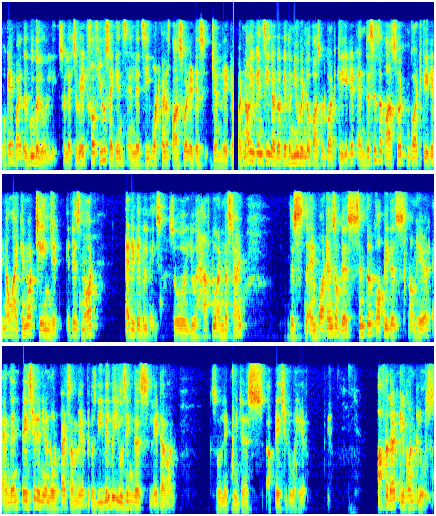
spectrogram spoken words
okay? By the google only. So let's wait for a few seconds and let's see what kind of password it is generating. But now you can see that okay the new window password got created and this is the password got created. Now i cannot change it. It is not editable guys. So you have to understand this the importance of this simple copy this from here and then paste it in your notepad somewhere because we will be using this later on. So let me just uh, paste it over here. After that click on close.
